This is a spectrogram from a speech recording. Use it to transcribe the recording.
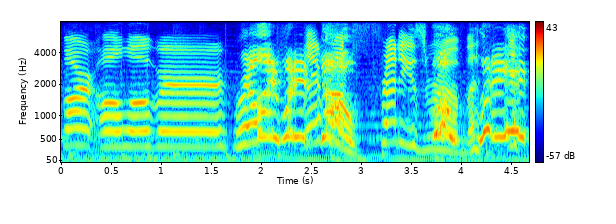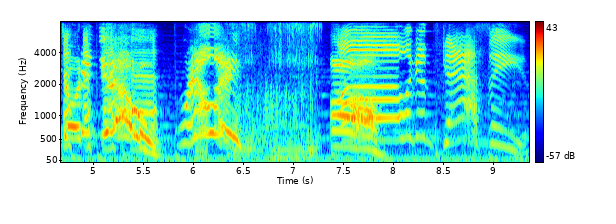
fart all over. Really? What did Glamrock no? Freddy's room. Oh, what are you doing to you? Really? Oh, Oh, look at gassy.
